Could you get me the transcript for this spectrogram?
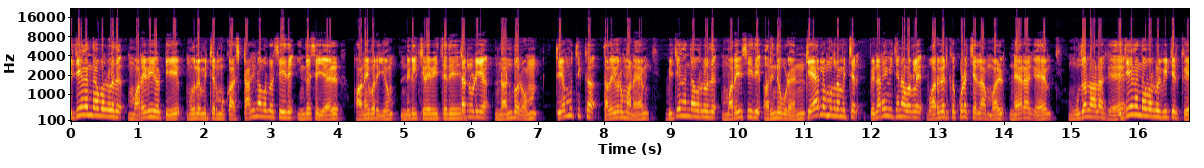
விஜயகாந்த் அவர்களது மறைவையொட்டி முதலமைச்சர் மு ஸ்டாலின் அவர்கள் செய்த இந்த செயல் அனைவரையும் நெகிழ்ச்சியடை வைத்தது தன்னுடைய நண்பரும் தேமுதிக தலைவருமான விஜயகாந்த் அவர்களது மறைவு செய்தி அறிந்தவுடன் கேரள முதலமைச்சர் பினராயி விஜயன் அவர்களை வரவேற்க கூட செல்லாமல் நேராக முதல் ஆளாக விஜயகாந்த் அவர்கள் வீட்டிற்கு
